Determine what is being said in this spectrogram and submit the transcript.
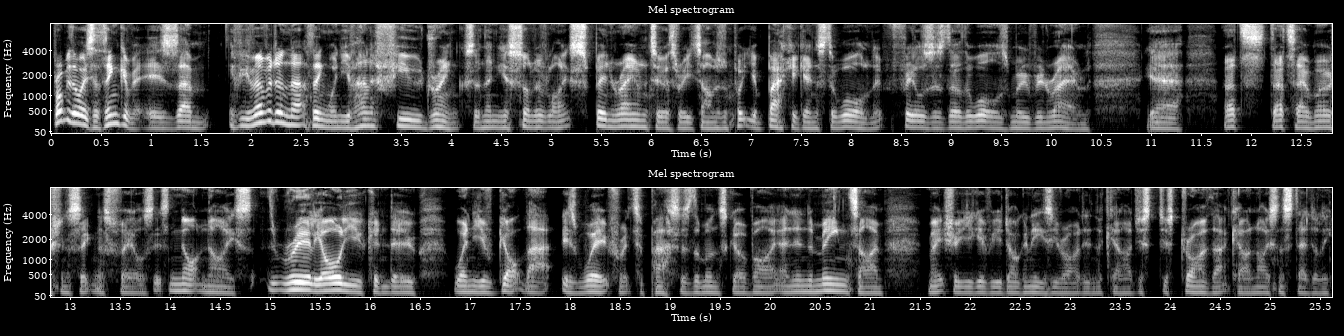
Probably the way to think of it is um, if you've ever done that thing when you've had a few drinks and then you sort of like spin round two or three times and put your back against the wall and it feels as though the wall's moving round. Yeah, that's that's how motion sickness feels. It's not nice. Really, all you can do when you've got that is wait for it to pass as the months go by, and in the meantime, make sure you give your dog an easy ride in the car. Just just drive that car nice and steadily.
